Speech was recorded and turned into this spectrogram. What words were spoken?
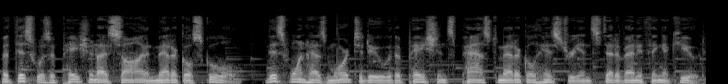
but this was a patient I saw in medical school, this one has more to do with a patient's past medical history instead of anything acute.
